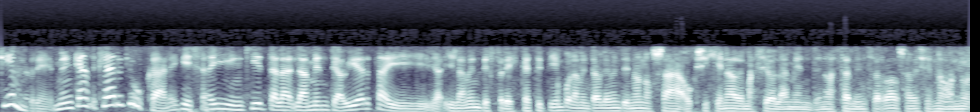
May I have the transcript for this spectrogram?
siempre, me encanta. Claro, hay que buscar, ¿eh? que ahí inquieta la, mente abierta y, la mente fresca. Este tiempo, lamentablemente, no nos ha oxigenado demasiado la mente, ¿no? Estar encerrados a veces no, no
